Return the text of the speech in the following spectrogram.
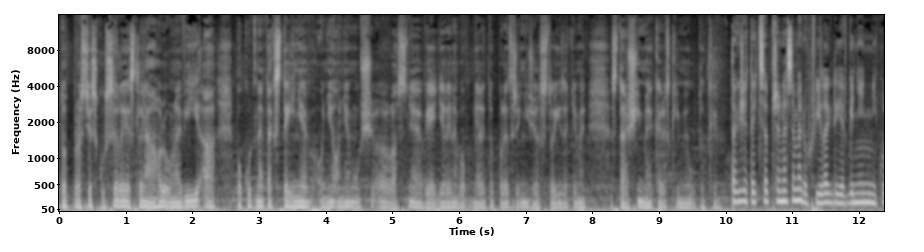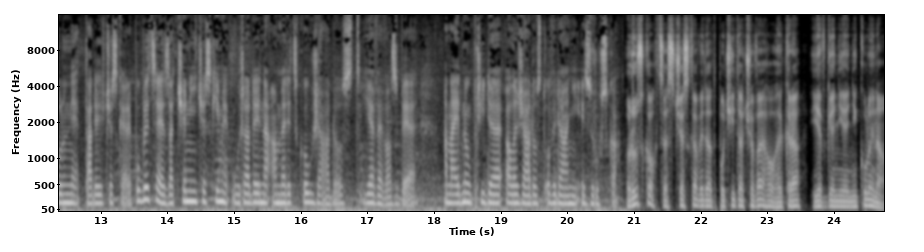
to prostě zkusili, jestli náhodou neví a pokud ne, tak stejně oni o něm už eh, vlastně věděli nebo měli to podezření, že stojí za těmi staršími hackerskými útoky. Takže teď se přeneseme do chvíle, kdy Evgenij Nikulin je tady v České republice, je začený českými úřady na americkou žádost, je ve vazbě a najednou přijde ale žádost o vydání i z Ruska. Rusko chce z Česka vydat počítačového hekra Evgenie Nikulina.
